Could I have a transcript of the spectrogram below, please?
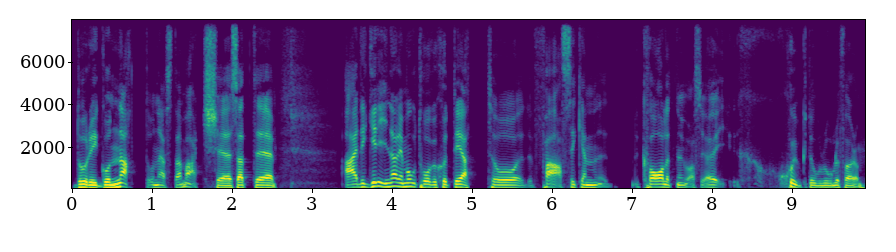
då är det godnatt och nästa match. Eh, så att, eh, det grinar emot HV71 och fasiken, eh, kvalet nu alltså. Jag är sjukt orolig för dem.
